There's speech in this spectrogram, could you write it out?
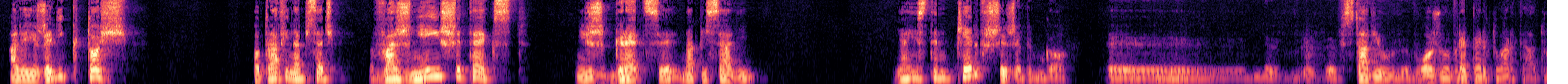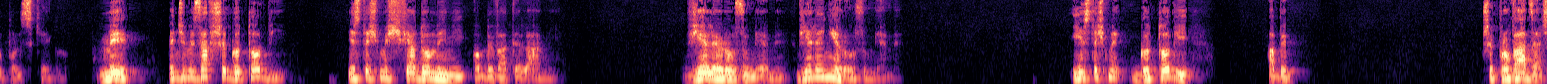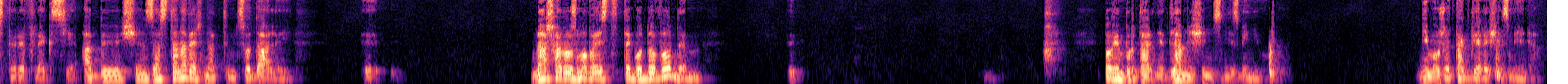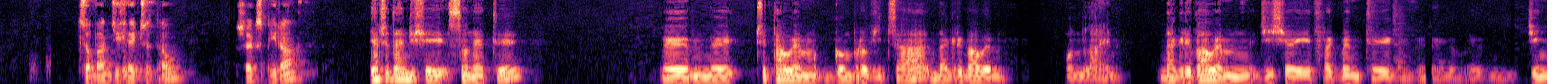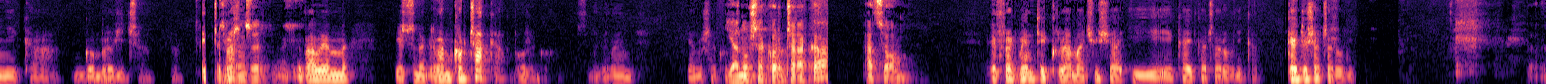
Ale jeżeli ktoś potrafi napisać ważniejszy tekst niż Grecy napisali, ja jestem pierwszy, żebym go yy, wstawił, włożył w repertuar Teatru Polskiego. My będziemy zawsze gotowi. Jesteśmy świadomymi obywatelami. Wiele rozumiemy, wiele nie rozumiemy. I jesteśmy gotowi, aby przeprowadzać te refleksje, aby się zastanawiać nad tym, co dalej. Y, Nasza rozmowa jest tego dowodem. Y, Powiem brutalnie, dla mnie się nic nie zmieniło. Mimo, że tak wiele się zmienia. Co pan dzisiaj czytał? Szekspira? Ja czytałem dzisiaj sonety, y, czytałem Gombrowicza, nagrywałem online. Nagrywałem dzisiaj fragmenty y, y, dziennika Gombrowicza. Przepraszam, że nagrywałem, jeszcze nagrywałem Korczaka. Boże, nagrywałem Janusza Korczaka. Janusza Korczaka? A co? Fragmenty Króla Maciusia i Kajka Czarownika. Kajtusia Czarownika.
